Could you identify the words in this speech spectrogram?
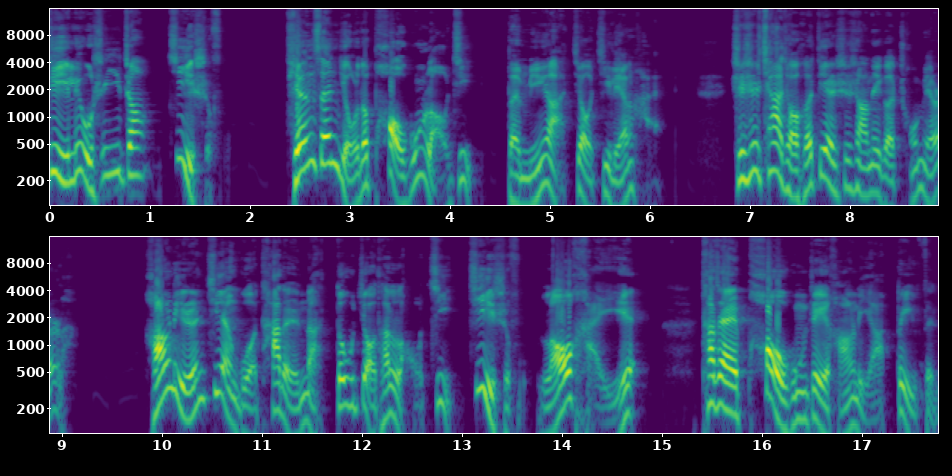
第六十一章季师傅，田三九的炮工老季，本名啊叫季连海，只是恰巧和电视上那个重名了。行里人见过他的人呢，都叫他老季、季师傅、老海爷。他在炮工这一行里啊，辈分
